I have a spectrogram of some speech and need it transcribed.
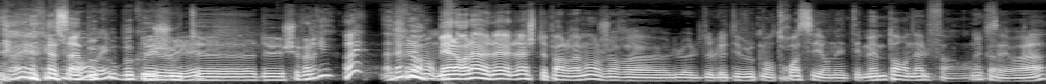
Ouais, ça a beaucoup, oui. beaucoup De évolué. euh, de chevalerie Absolument. Mais alors là, là, là, je te parle vraiment genre euh, le, de- le développement 3C. On n'était même pas en alpha. hein. D'accord. Voilà.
